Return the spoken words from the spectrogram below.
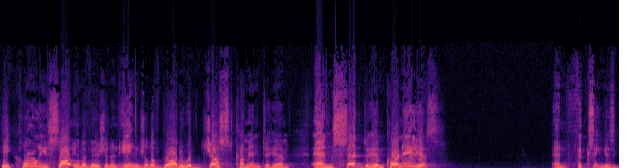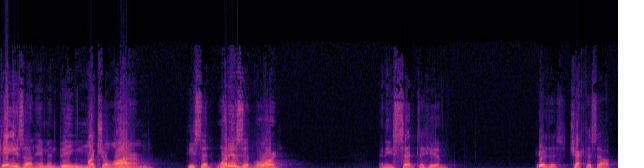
he clearly saw in a vision an angel of God who had just come into him and said to him, Cornelius. And fixing his gaze on him and being much alarmed, he said, What is it, Lord? And he said to him, Hear this, check this out.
